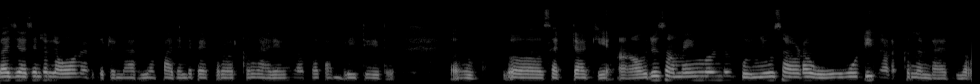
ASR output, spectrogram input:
ബജാജിന്റെ ലോൺ എടുത്തിട്ടുണ്ടായിരുന്നു. അപ്പൊ അതിന്റെ പേപ്പർ വർക്കും കാര്യങ്ങളും ഒക്കെ കംപ്ലീറ്റ് ചെയ്തു. സെറ്റാക്കി ആ ഒരു സമയം കൊണ്ട് കുഞ്ഞൂസ് അവിടെ ഓടി നടക്കുന്നുണ്ടായിരുന്നു.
